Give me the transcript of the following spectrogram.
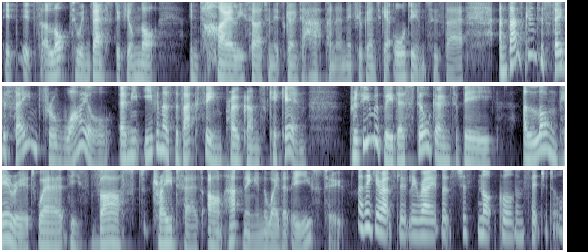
it, it's a lot to invest if you're not entirely certain it's going to happen and if you're going to get audiences there. And that's going to stay the same for a while. I mean, even as the vaccine programs kick in, presumably there's still going to be a long period where these vast trade fairs aren't happening in the way that they used to. I think you're absolutely right. Let's just not call them phygital.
